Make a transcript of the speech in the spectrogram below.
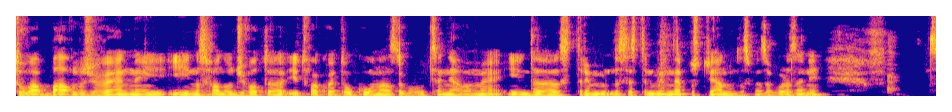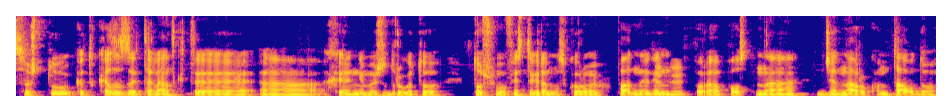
това бавно живеене и, и насладно от живота и това, което е около нас да го оценяваме и да, стрем, да се стремим не постоянно да сме забързани. Също, като каза за италианските а, храни, между другото, точно в Инстаграм наскоро ми попадна един mm-hmm. пост на Дженаро Конталдо,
